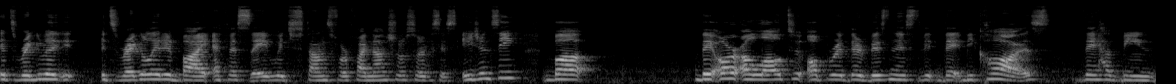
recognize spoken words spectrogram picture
it's regulated it's regulated by FSA, which stands for Financial Services Agency, but they are allowed to operate their business because they have been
